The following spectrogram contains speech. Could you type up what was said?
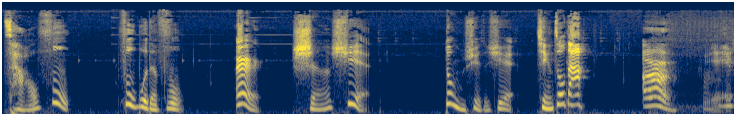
槽腹，腹部的腹；二舌穴，洞穴的穴。请作答。二一，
